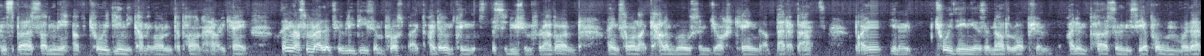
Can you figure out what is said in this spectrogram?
and Spurs suddenly have Troy Deeney coming on to partner Harry Kane, I think that's a relatively decent prospect. I don't think it's the solution forever, and I think someone like Callum Wilson, Josh King are better bets. But I think, you know, Troy Deeney is another option. I don't personally see a problem with it,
